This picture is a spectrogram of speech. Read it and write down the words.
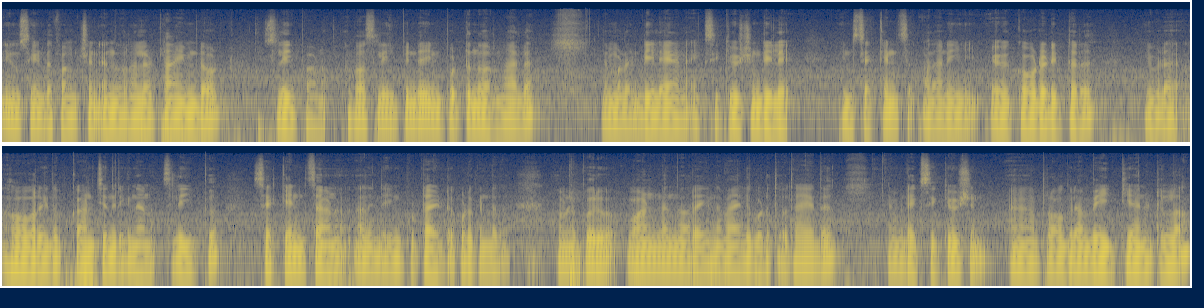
യൂസ് ചെയ്യേണ്ട ഫങ്ഷൻ എന്ന് പറഞ്ഞാൽ ടൈം ഡോട്ട് സ്ലീപ്പാണ് അപ്പോൾ സ്ലീപ്പിന്റെ ഇൻപുട്ട് എന്ന് പറഞ്ഞാൽ നമ്മുടെ ഡിലേ ആണ്. എക്സിക്യൂഷൻ ഡിലേ ഇൻ സെക്കൻഡ്സ് അതാണ് ഈ കോഡ് എഡിറ്റർ ഇവിടെ ഹോവർ ചെയ്ത് കാണിച്ചു തന്നിരിക്കുന്നതാണ്. സ്ലീപ്പ് സെക്കൻഡ്സ് ആണ് അതിന്റെ ഇൻപുട്ടായിട്ട് കൊടുക്കേണ്ടത്. നമ്മളിപ്പോൾ ഒരു വൺ എന്ന് പറയുന്ന വാല്യൂ കൊടുത്തു. അതായത് നമ്മുടെ എക്സിക്യൂഷൻ പ്രോഗ്രാം വെയിറ്റ് ചെയ്യാനായിട്ടുള്ള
